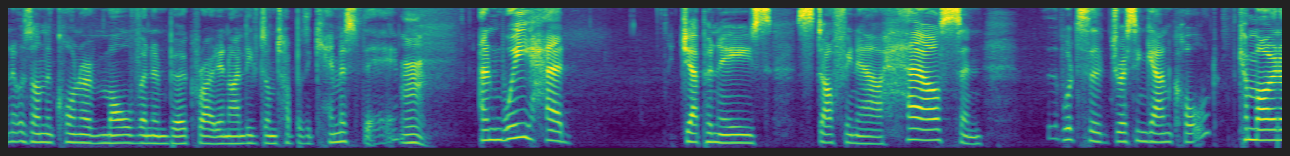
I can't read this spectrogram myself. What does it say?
and it was on the corner of Malvern and Burke Road, and I lived on top of the chemist there, Mm. and we had Japanese stuff in our house and. What's the dressing gown called? Kimono.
